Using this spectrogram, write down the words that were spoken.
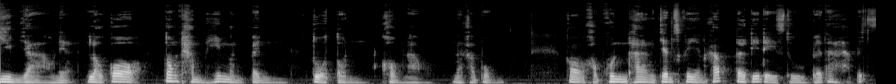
ยืนยาวเนี่ย เราก็ต้องทำให้มันเป็นตัวตนของเรานะครับผม ก็ขอบคุณทาง James Clear ครับ30 days to better habits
